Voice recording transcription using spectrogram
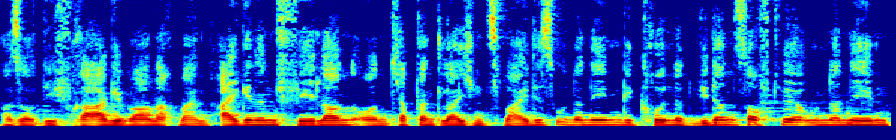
Also die Frage war nach meinen eigenen Fehlern und ich habe dann gleich ein zweites Unternehmen gegründet, wieder ein Softwareunternehmen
